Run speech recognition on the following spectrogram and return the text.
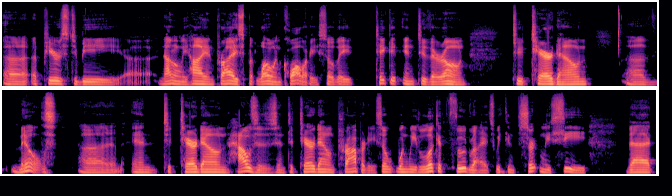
uh, appears to be uh, not only high in price but low in quality. So they take it into their own to tear down uh, mills uh, and to tear down houses and to tear down property. So when we look at food riots, we can certainly see that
